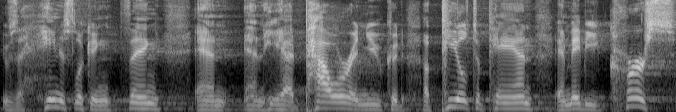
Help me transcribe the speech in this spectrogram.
It was a heinous looking thing, and, and he had power, and you could appeal to Pan and maybe curse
